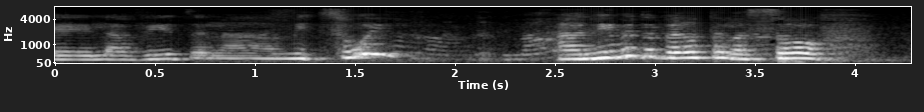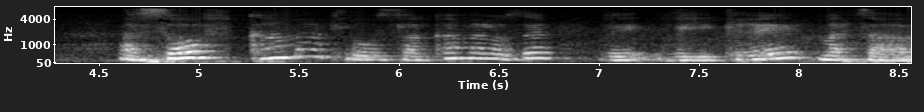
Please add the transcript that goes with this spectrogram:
אה, להביא את זה למיצוי. אני מדברת על הסוף. הסוף, כמה את לא עושה, כמה לא זה, ו- ויקרה מצב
